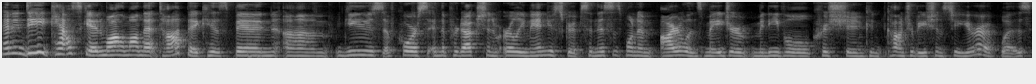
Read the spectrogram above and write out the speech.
and indeed, cowskin, while I'm on that topic, has been um, used, of course, in the production of early manuscripts. And this is one of Ireland's major medieval Christian con- contributions to Europe. Was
